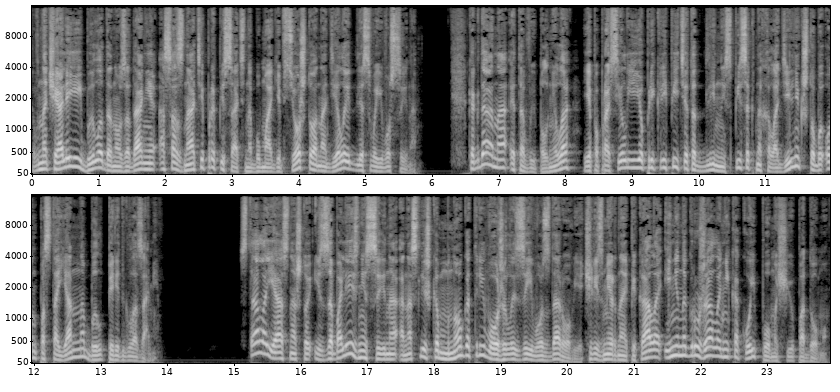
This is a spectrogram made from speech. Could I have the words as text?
Вначале ей было дано задание осознать и прописать на бумаге все, что она делает для своего сына. Когда она это выполнила, я попросил ее прикрепить этот длинный список на холодильник, чтобы он постоянно был перед глазами. Стало ясно, что из-за болезни сына она слишком много тревожилась за его здоровье, чрезмерно опекала и не нагружала никакой помощью по дому.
